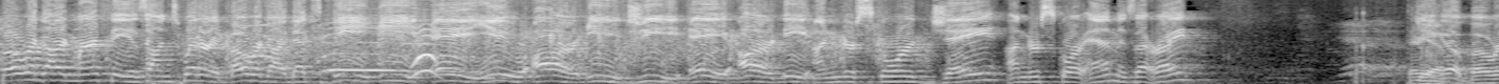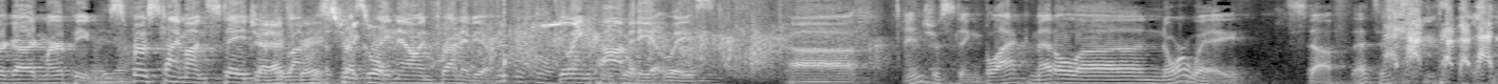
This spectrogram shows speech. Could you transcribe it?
Beauregard Murphy is on Twitter at Beauregard. That's B E A U R E G A R D underscore J underscore M. Is that right? There Yeah. you go, Beauregard Murphy. His first time on stage, Yeah, that's everyone. great. That's just right now in front of you, doing comedy at least. Uh, interesting. Black metal uh, Norway stuff. That's it. I Come from the land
